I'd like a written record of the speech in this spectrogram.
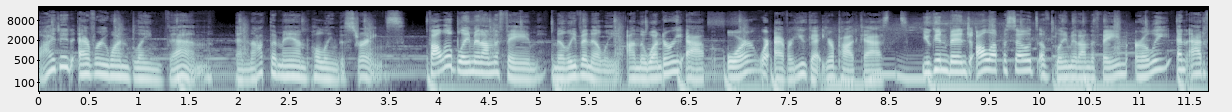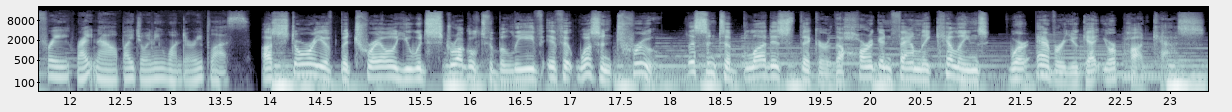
why did everyone blame them and not the man pulling the strings? Follow Blame It on the Fame, Milli Vanilli on the Wondery app or wherever you get your podcasts. You can binge all episodes of Blame It on the Fame early and ad-free right now by joining Wondery Plus. A story of betrayal you would struggle to believe if it wasn't true. Listen to Blood is Thicker: The Hargan Family Killings wherever you get your podcasts.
